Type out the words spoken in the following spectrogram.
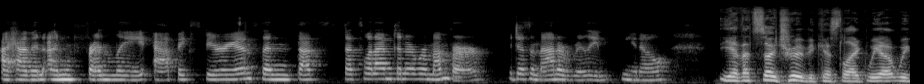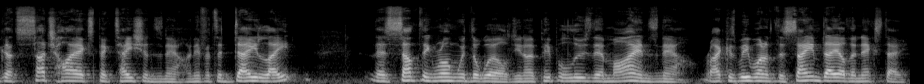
I have an unfriendly app experience, and that's that's what I'm going to remember. It doesn't matter really, you know, yeah, that's so true because like we are we've got such high expectations now, and if it's a day late, there's something wrong with the world. You know, people lose their minds now, right? Because we want it the same day or the next day.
